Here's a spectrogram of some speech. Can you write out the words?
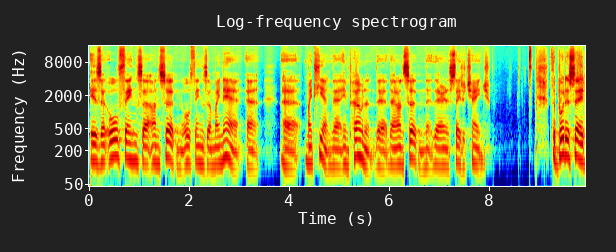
is that all things are uncertain, all things are mainer, uh, uh, they're impermanent, they're, they're uncertain, they're, they're in a state of change. The Buddha said,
